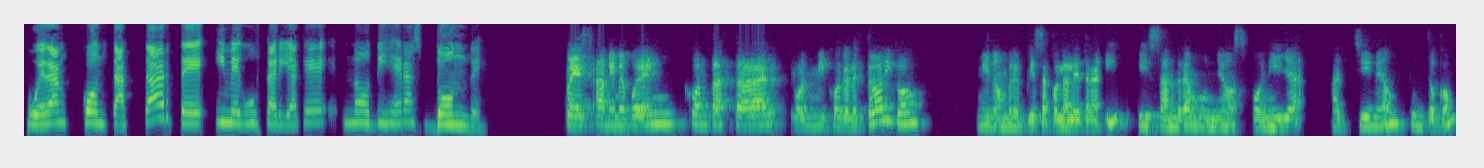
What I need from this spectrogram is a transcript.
puedan contactarte y me gustaría que nos dijeras dónde. Pues a mí me pueden contactar por mi correo electrónico, mi nombre empieza con la letra I y Sandra Muñoz Bonilla a gmail.com.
